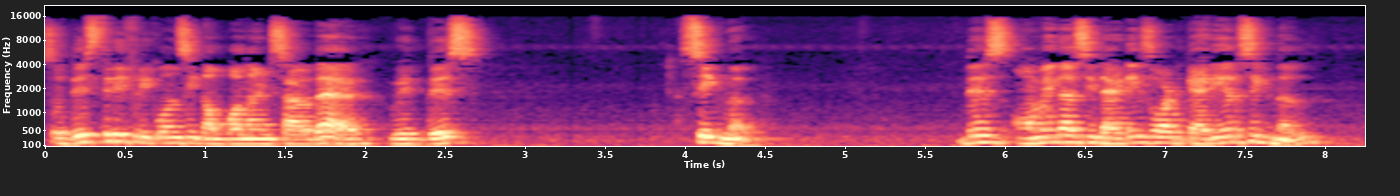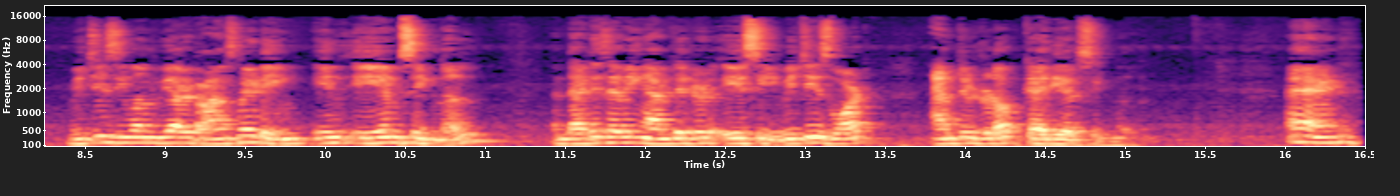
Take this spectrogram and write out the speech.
So these three frequency components are there with this signal. This omega c that is what carrier signal which is even we are transmitting in AM signal and that is having amplitude AC which is what? Amplitude of carrier signal. And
